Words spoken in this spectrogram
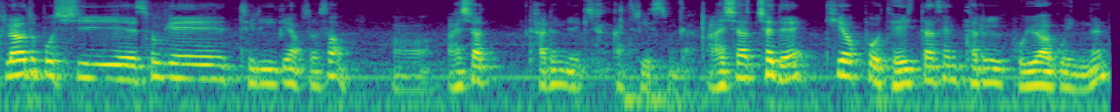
클라우드 포시의 소개 드리기에 앞서서 어, 아시아 다른 얘기 잠깐 드리겠습니다. 아시아 최대 티어4 데이터 센터를 보유하고 있는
